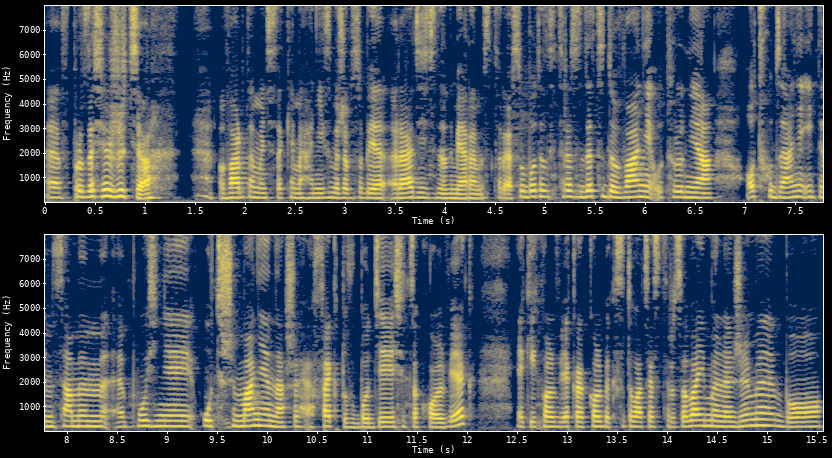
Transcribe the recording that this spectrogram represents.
e, w procesie życia. Warto mieć takie mechanizmy, żeby sobie radzić z nadmiarem stresu, bo ten stres zdecydowanie utrudnia odchudzanie i tym samym e, później utrzymanie naszych efektów, bo dzieje się cokolwiek, jakakolwiek sytuacja stresowa i my leżymy, bo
